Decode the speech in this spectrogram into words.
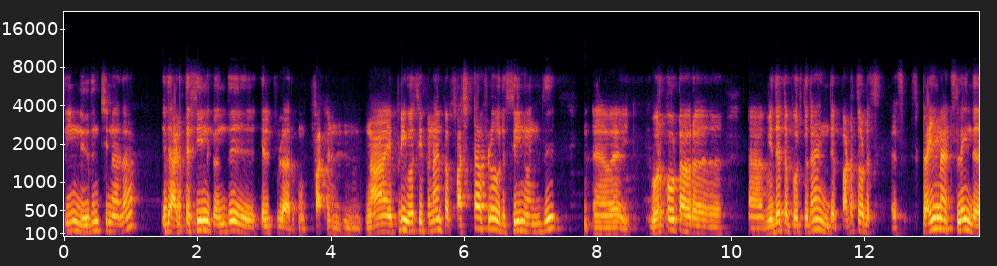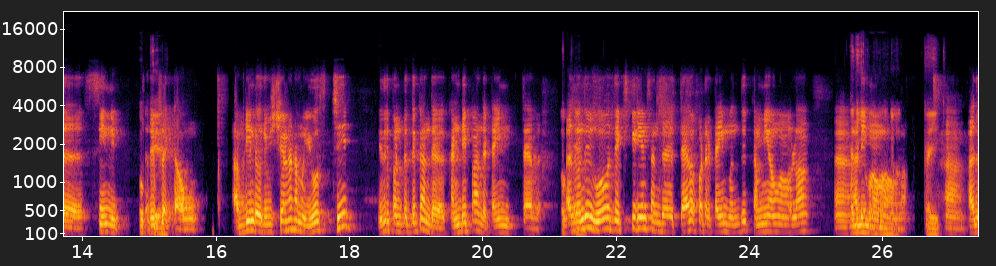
சீன் இருந்துச்சுன்னா தான் இது அடுத்த சீனுக்கு வந்து ஹெல்ப்ஃபுல்லா இருக்கும். நான் எப்படி யோசிப்பேன்னா இப்ப ஃபர்ஸ்ட் ஹாஃப்ல ஒரு சீன் வந்து ஒர்க் அவுட் ஆகுற விதத்தை பொறுத்து தான் இந்த படத்தோட கிளைமேக்ஸ்ல இந்த சீன் ரிஃப்ளெக்ட் ஆகும். அப்படின்ற ஒரு விஷயம்லாம் நம்ம யோசிச்சு இது பண்றதுக்கு அந்த கண்டிப்பா அந்த டைம் தேவை. அது வந்து ஓவர் த எக்ஸ்பீரியன்ஸ் அந்த தேவைப்படுற டைம் வந்து கம்மியாகவும் ஆகலாம் அதிகமாகவும் ஆகலாம் அது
